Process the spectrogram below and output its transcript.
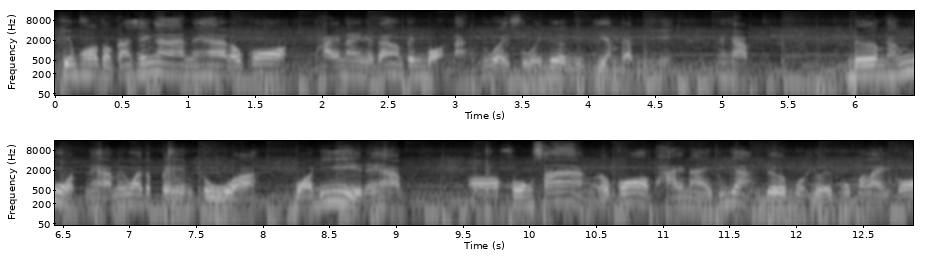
เพียงพอต่อการใช้งานนะฮะแล้วก็ภายในเนี่ยได้มาเป็นเบาะหนังด้วยสวยเดิมเอี่ยมแบบนี้นะครับ เดิมทั้งหมดนะฮะไม่ว่าจะเป็นตัวบอดี้นะครับโครงสร้างแล้วก็ภายในทุกอย่างเดิมหมดเลยพวงมาลัยก็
